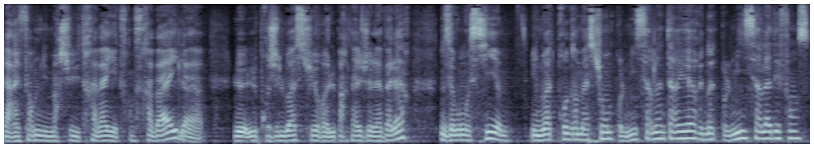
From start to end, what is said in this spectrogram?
la réforme du marché du travail et de France Travail, la- le, le projet de loi sur le partage de la valeur. Nous avons aussi euh, une loi de programmation pour le ministère de l'Intérieur, une autre pour le ministère de la Défense.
